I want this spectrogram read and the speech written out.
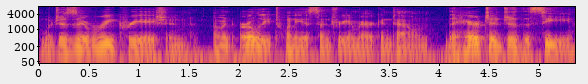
which is a recreation of an early 20th century American town, the Heritage of the Sea,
